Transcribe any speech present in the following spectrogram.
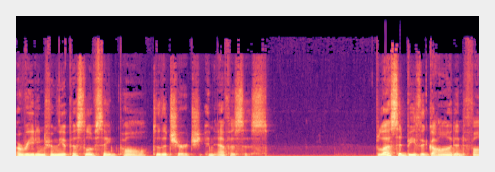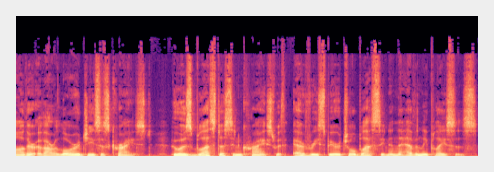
A reading from the Epistle of St. Paul to the Church in Ephesus. Blessed be the God and Father of our Lord Jesus Christ, who has blessed us in Christ with every spiritual blessing in the heavenly places,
